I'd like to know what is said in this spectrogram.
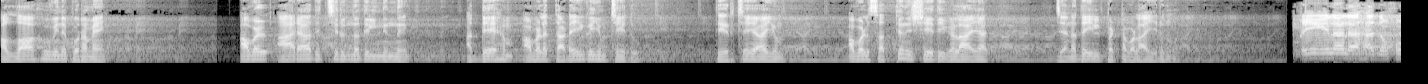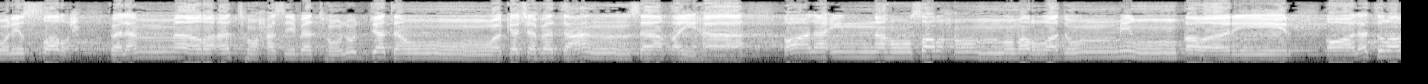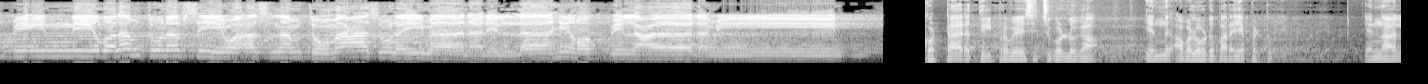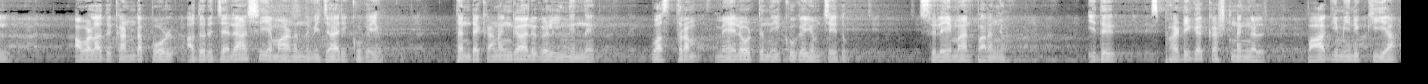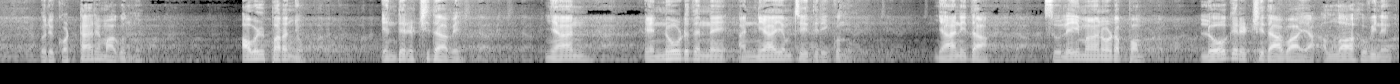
അള്ളാഹുവിന് പുറമെ അവൾ ആരാധിച്ചിരുന്നതിൽ നിന്ന് അദ്ദേഹം അവളെ തടയുകയും ചെയ്തു. തീർച്ചയായും അവൾ സത്യനിഷേധികളായ ജനതയിൽപ്പെട്ടവളായിരുന്നു. قيل لها ادخل الصرح فلما رأته حسبته لجة وكشفت عن ساقيها قال إنه صرح ممرد من قوارير قالت رب إني ظلمت نفسي وأسلمت مع سليمان لله رب العالمين കൊട്ടാരത്തിൽ പ്രവേശിച്ചുകൊള്ളുക എന്ന് അവളോട് പറയപ്പെട്ടു എന്നാൽ അവൾ അത് കണ്ടപ്പോൾ അതൊരു ജലാശയമാണെന്ന് വിചാരിക്കുകയും തന്റെ കണങ്കാലുകളിൽ നിന്ന് വസ്ത്രം മേലോട്ട് നീക്കുകയും ചെയ്തു. സുലൈമാൻ പറഞ്ഞു ഇത് സ്ഫടിക കഷ്ണങ്ങൾ പാകിമിനുക്കിയ ഒരു കൊട്ടാരമാകുന്നു. അവൾ പറഞ്ഞു എന്റെ രക്ഷിതാവേ ഞാൻ എന്നോട് തന്നെ അന്യായം ചെയ്തിരിക്കുന്നു. ഞാനിതാ സുലൈമാനോടൊപ്പം ലോകരക്ഷിതാവായ അള്ളാഹുവിന്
